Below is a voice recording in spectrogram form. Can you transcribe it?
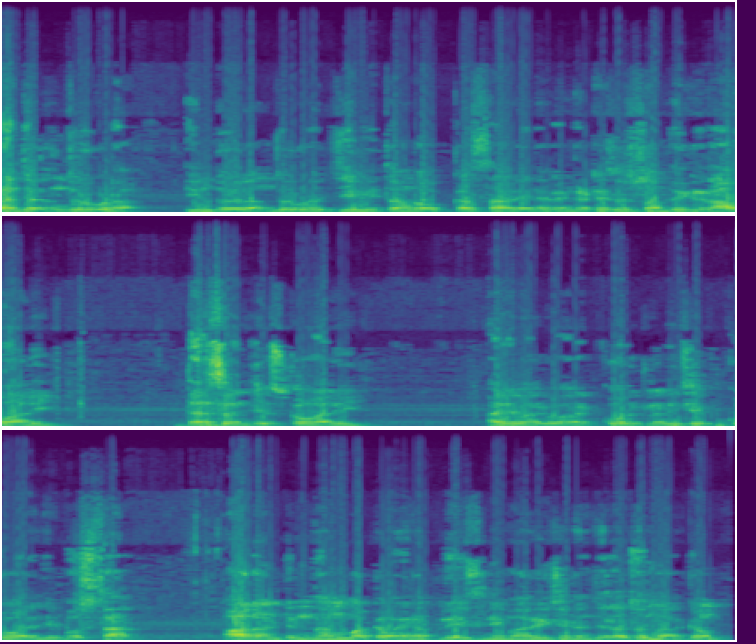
ప్రజలందరూ కూడా హిందువులందరూ కూడా జీవితంలో ఒక్కసారైనా వెంకటేశ్వర స్వామి దగ్గరికి రావాలి దర్శనం చేసుకోవాలి అదే మరి వారి కోరికలని చెప్పుకోవాలని చెప్పి వస్తారు. అలాంటి నమ్మకమైన ప్లేస్ని మారించడం చాలా దుర్మార్గం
